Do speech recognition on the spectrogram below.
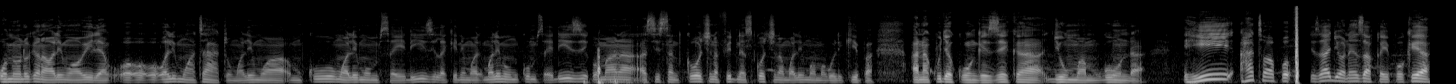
wameondokewa na walimu wawili, wa- wa- walimu watatu, mwalimu wa mkuu, mwalimu msaidizi, lakini mwalimu mkuu msaidizi kwa maana assistant coach na fitness coach na mwalimu wa magolikipa anakuja kuongezeka Juma Mgunda. Hii hata wachezaji wanaweza wakaipokea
